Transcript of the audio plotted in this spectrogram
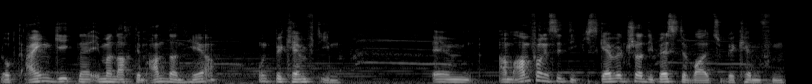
lockt ein Gegner immer nach dem anderen her und bekämpft ihn. Ähm, am Anfang sind die Scavenger die beste Wahl zu bekämpfen.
